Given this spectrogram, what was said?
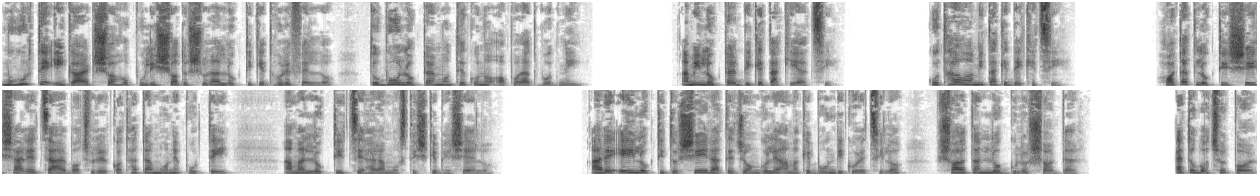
মুহূর্তে ই গার্ড সহ পুলিশ সদস্যরা লোকটিকে ধরে ফেলল, তবুও লোকটার মধ্যে কোনো অপরাধবোধ নেই। আমি লোকটার দিকে তাকিয়ে আছি। কোথাও আমি তাকে দেখেছি। হঠাৎ লোকটির সেই সাড়ে চার বছরের কথাটা মনে পড়তেই আমার লোকটির চেহারা মস্তিষ্কে ভেসে এলো। আরে, এই লোকটি তো সেই রাতে জঙ্গলে আমাকে বন্দি করেছিল, শয়তান লোকগুলোর সর্দার। এত বছর পর,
